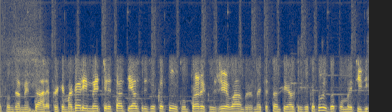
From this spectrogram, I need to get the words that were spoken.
è fondamentale perché magari mettere tanti altri giocatori, comprare così a Vambro e mettere tanti altri giocatori, dopo metti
